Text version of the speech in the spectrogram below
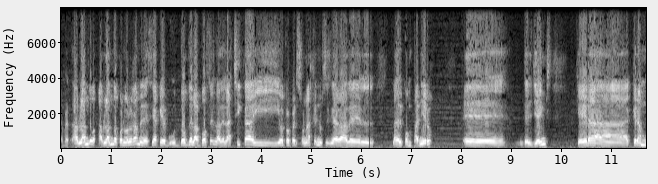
es verdad. Hablando, hablando con Olga me decía que dos de las voces, la de la chica y otro personaje, no sé si era del, la del compañero, eh, del James, que era que eran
